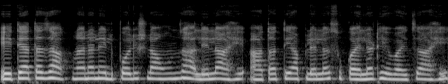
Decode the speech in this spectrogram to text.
येथे आता झाकणाला नेलपॉलिश लावून झालेलं आहे. आता ते आपल्याला सुकायला ठेवायचं आहे.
